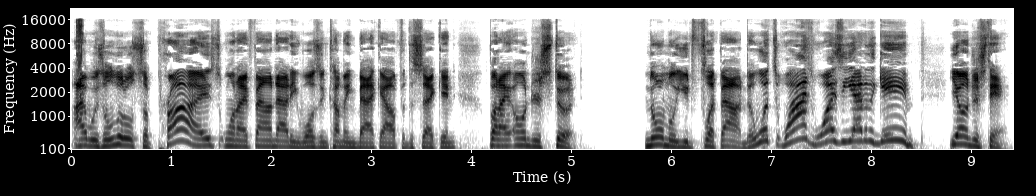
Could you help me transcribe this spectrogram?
I was a little surprised when I found out he wasn't coming back out for the second, but I understood. Normally you'd flip out and be, what's, why, why is he out of the game? You understand.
